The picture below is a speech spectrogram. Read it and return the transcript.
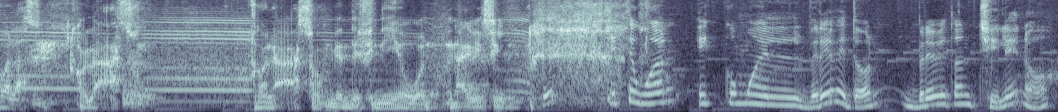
Golazo. Golazo. Golazo, bien definido, bueno. Nada que decir. Este weón es como el Breveton, Breveton chileno.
